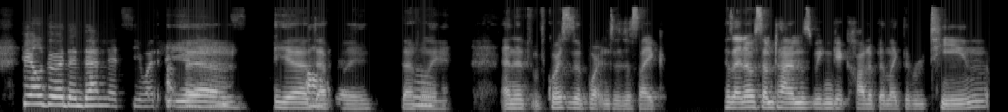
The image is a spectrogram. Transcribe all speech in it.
feel good and then let's see what happens. Yeah. Yeah, um, definitely. Definitely. Mm. And it, of course, it's important to just like, because I know sometimes we can get caught up in like the routine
